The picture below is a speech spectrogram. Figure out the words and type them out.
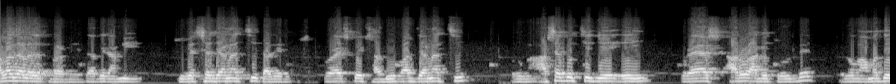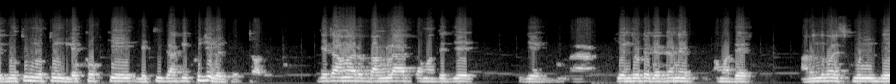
আলাদা আলাদা ভাবে তাদের আমি শুভেচ্ছা জানাচ্ছি, তাদের প্রয়াসকে সাধুবাদ জানাচ্ছি এবং আশা করছি যে এই প্রয়াস আরও আগে চলবে এবং আমাদের নতুন নতুন লেখককে, লেখিকাকে খুঁজে বের করতে হবে। যেটা আমার বাংলার আমাদের যে যে কেন্দ্রটা যেখানে আমাদের আনন্দময় স্কুল যে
